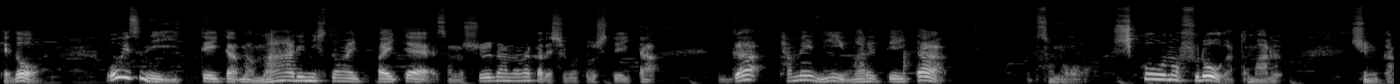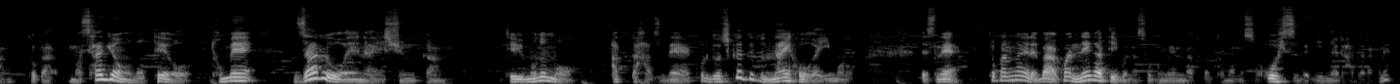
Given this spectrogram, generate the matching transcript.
けど、オフィスに行っていた、まあ、周りに人がいっぱいいて、その集団の中で仕事をしていたがために生まれていた、その思考のフローが止まる瞬間とか、まあ、作業の手を止めざるを得ない瞬間っていうものもあったはずで、これどっちかというとない方がいいものですね。と考えれば、これはネガティブな側面だったと思うんですよ。オフィスでみんなで働くね。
